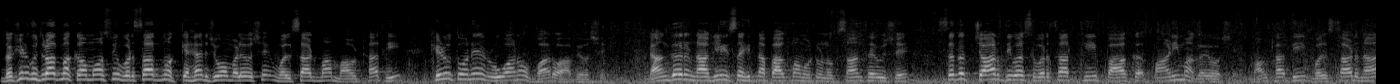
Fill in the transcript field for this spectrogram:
દક્ષિણ ગુજરાતમાં કમોસમી વરસાદનો કહેર જોવા મળ્યો છે. વલસાડમાં માવઠાથી ખેડૂતોને રોવાનો વારો આવ્યો છે. ડાંગર, નાગલી સહિતના પાકમાં મોટું નુકસાન થયું છે. સતત ચાર દિવસ વરસાદથી પાક પાણીમાં ગયો છે. માવઠાથી વલસાડના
